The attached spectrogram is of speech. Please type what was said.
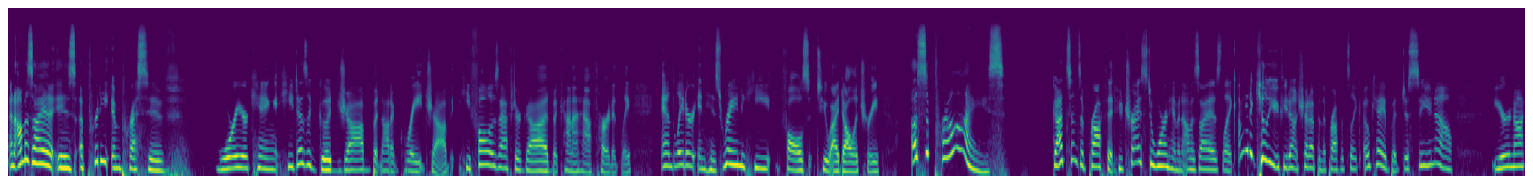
And Amaziah is a pretty impressive warrior king. He does a good job, but not a great job. He follows after God, but kind of half heartedly. And later in his reign, he falls to idolatry. A surprise! God sends a prophet who tries to warn him, and Amaziah is like, I'm going to kill you if you don't shut up. And the prophet's like, okay, but just so you know, you're not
